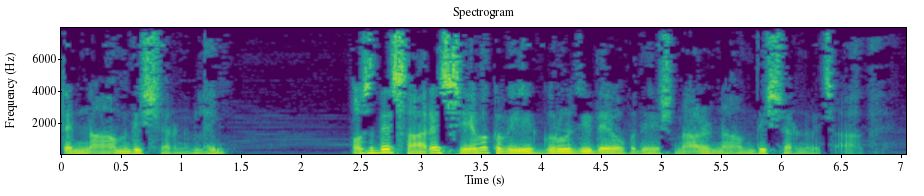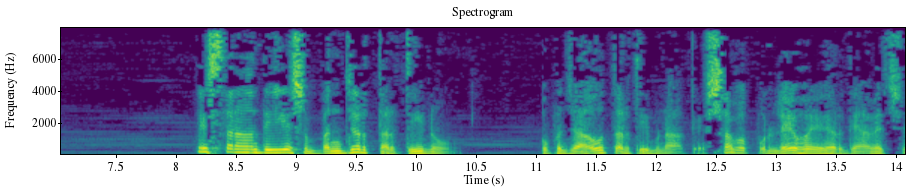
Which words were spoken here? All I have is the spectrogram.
ਤੇ ਨਾਮ ਦੀ ਸ਼ਰਨ ਲਈ। ਉਸ ਦੇ ਸਾਰੇ ਸੇਵਕ ਵੀ ਗੁਰੂ ਜੀ ਦੇ ਉਪਦੇਸ਼ ਨਾਲ ਨਾਮ ਦੀ ਸ਼ਰਨ ਵਿੱਚ ਆ ਗਏ। ਇਸ ਤਰ੍ਹਾਂ ਦੀ ਇਸ ਬੰਜਰ ਧਰਤੀ ਨੂੰ ਉਪਜਾਊ ਧਰਤੀ ਬਣਾ ਕੇ ਸਭ ਭੁੱਲੇ ਹੋਏ ਹਿਰਦਿਆਂ ਵਿੱਚ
